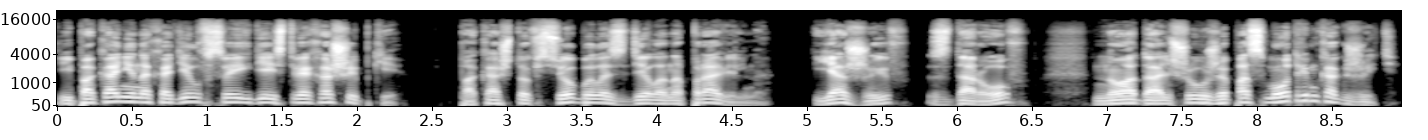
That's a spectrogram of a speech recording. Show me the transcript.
И пока не находил в своих действиях ошибки. Пока что все было сделано правильно. Я жив, здоров, ну а дальше уже посмотрим, как жить.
